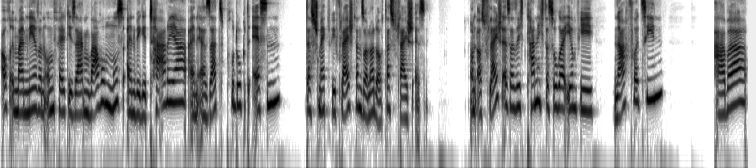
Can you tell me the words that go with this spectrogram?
auch in meinem näheren Umfeld, die sagen, warum muss ein Vegetarier ein Ersatzprodukt essen, das schmeckt wie Fleisch, dann soll er doch das Fleisch essen. Und aus Fleischessersicht kann ich das sogar irgendwie nachvollziehen, aber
